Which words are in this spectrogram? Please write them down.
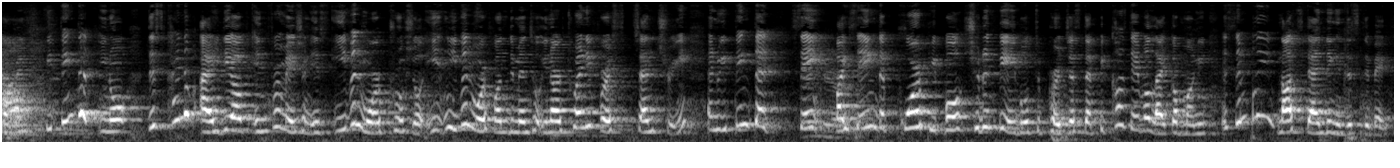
from it. We think that, you know, this kind of idea of information is even more crucial, even more fundamental in our 21st century, and we think that say, by saying that poor people shouldn't be able to purchase that because they have a lack of money is simply not standing in this debate.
